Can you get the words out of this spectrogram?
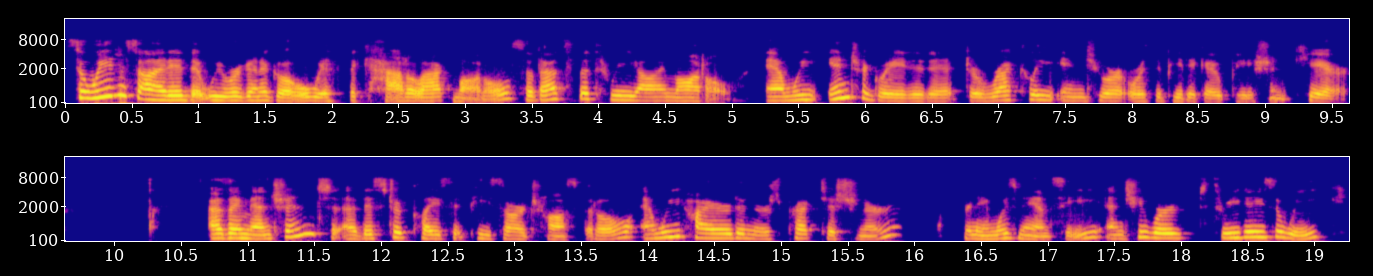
So we decided that we were going to go with the Cadillac model. So that's the 3I model. And we integrated it directly into our orthopedic outpatient care. As I mentioned, uh, this took place at Peace Arch Hospital, and we hired a nurse practitioner. Her name was Nancy, and she worked three days a week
